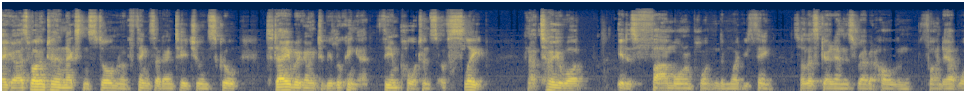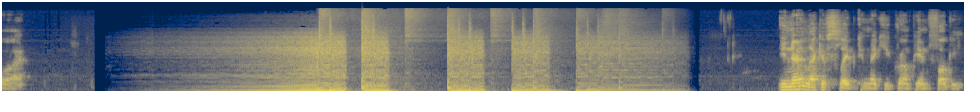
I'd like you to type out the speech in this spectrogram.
Hey guys, welcome to the next installment of Things I Don't Teach You in School. Today we're going to be looking at the importance of sleep. And I'll tell you what, it is far more important than what you think. So let's go down this rabbit hole and find out why. You know lack of sleep can make you grumpy and foggy.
